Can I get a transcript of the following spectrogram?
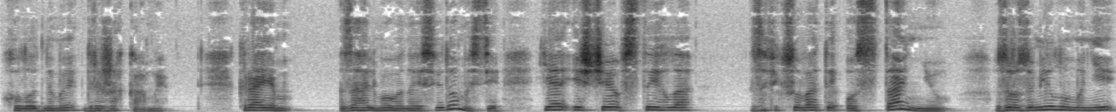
холодними дрижаками. Краєм загальмованої свідомості я іще встигла зафіксувати останню зрозумілу мені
